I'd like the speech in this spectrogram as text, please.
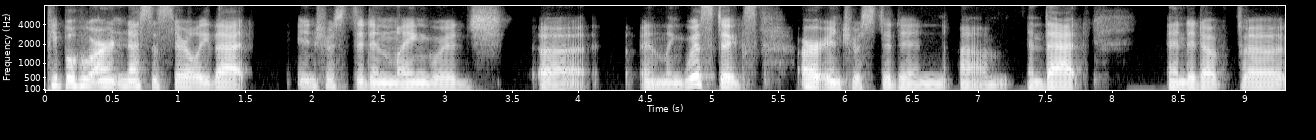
people who aren't necessarily that interested in language uh, and linguistics are interested in, um, and that ended up uh,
